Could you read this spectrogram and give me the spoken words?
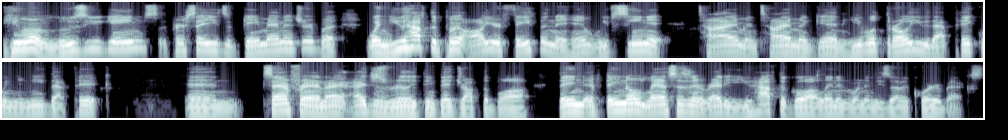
he won't lose you games per se. He's a game manager, but when you have to put all your faith into him, we've seen it time and time again. He will throw you that pick when you need that pick. And San Fran, I, I just really think they dropped the ball. They if they know Lance isn't ready, you have to go all in in one of these other quarterbacks.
